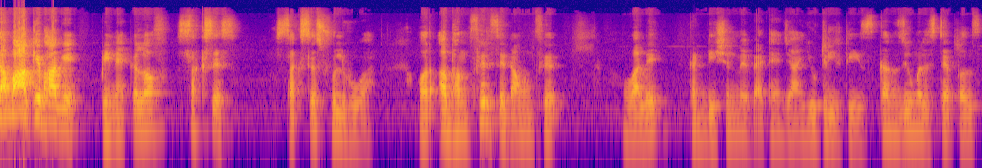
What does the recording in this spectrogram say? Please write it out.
दबा के भागे। पिनेकल ऑफ़ सक्सेस सक्सेसफुल हुआ। और अब हम फिर से डाउन फिर वाले कंडीशन में बैठे हैं, जहाँ यूटिलिटीज़ कंज्यूमर स्टेपल्स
